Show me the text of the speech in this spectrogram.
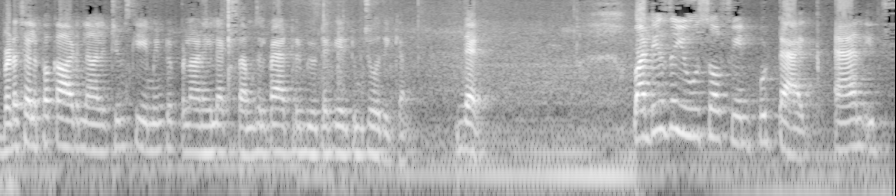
ഇവിടെ ചിലപ്പോൾ കാർഡിനാലിറ്റിയും സ്കീമിംഗ് ട്രിപ്പിൾ ആണെങ്കിൽ എക്സാം ചിലപ്പോൾ ആട്രിബ്യൂട്ട് ഒക്കെ ആയിരിക്കും ചോദിക്കാം. Then what is the use of input tag and its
